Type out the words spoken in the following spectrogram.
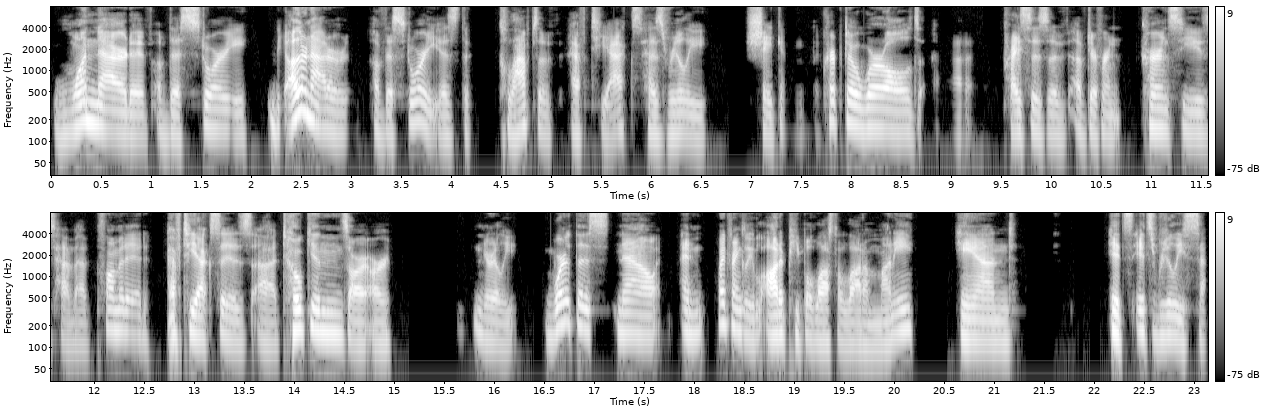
one narrative of this story. The other narrative of this story is the collapse of FTX has really shaken the crypto world. Uh, prices of, of different currencies have, have plummeted. FTX's uh, tokens are, are nearly worthless now. And quite frankly, a lot of people lost a lot of money. And it's it's really sad,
